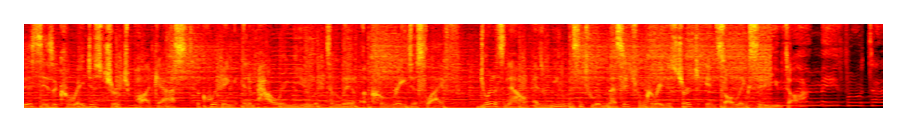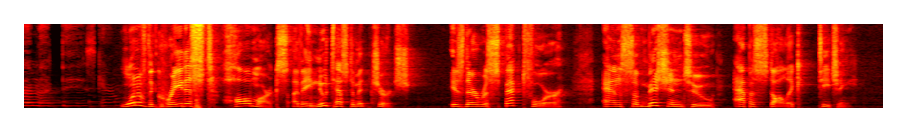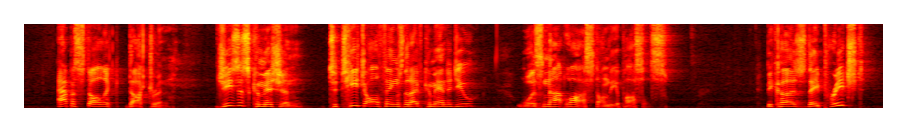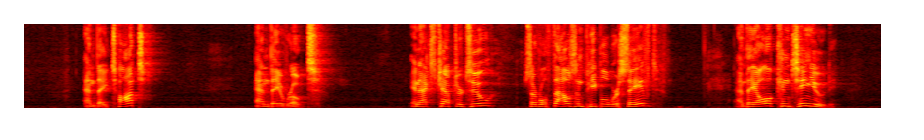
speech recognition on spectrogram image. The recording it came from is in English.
This is a Courageous Church podcast, equipping and empowering you to live a courageous life. Join us now as we listen to a message from Courageous Church in Salt Lake City, Utah. One of the greatest hallmarks of a New Testament church is their respect for and submission to apostolic teaching, apostolic doctrine. Jesus' commission to teach all things that I've commanded you was not lost on the apostles because they preached and they taught and they wrote. In Acts chapter 2, several thousand people were saved, and they all continued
